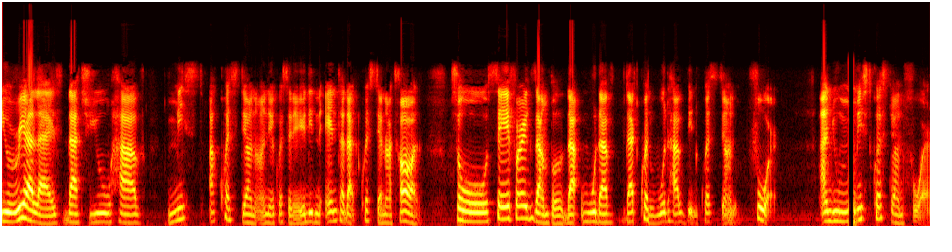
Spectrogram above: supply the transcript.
you realize that you have missed a question on your questionnaire you didn't enter that question at all so say for example that would have that question would have been question four and you missed question four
